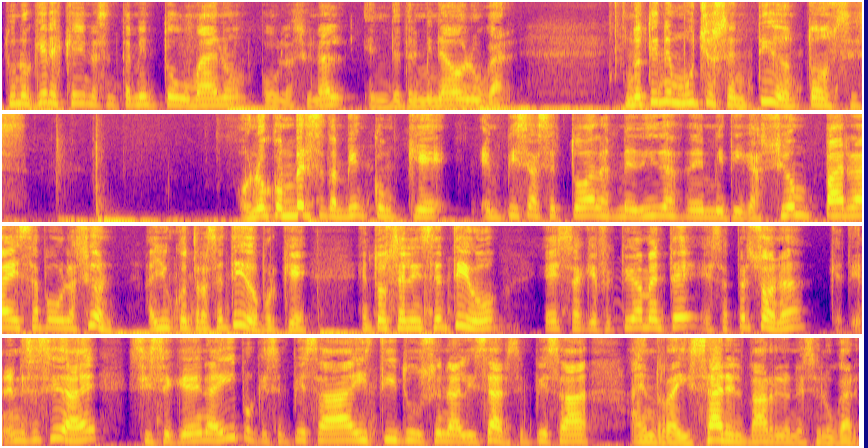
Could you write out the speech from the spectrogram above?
Tú no quieres que haya un asentamiento humano, poblacional, en determinado lugar. No tiene mucho sentido entonces o no conversa también con que empiece a hacer todas las medidas de mitigación para esa población. Hay un contrasentido, porque entonces el incentivo es a que efectivamente esas personas que tienen necesidades, si se queden ahí, porque se empieza a institucionalizar, se empieza a, enraizar el barrio en ese lugar,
